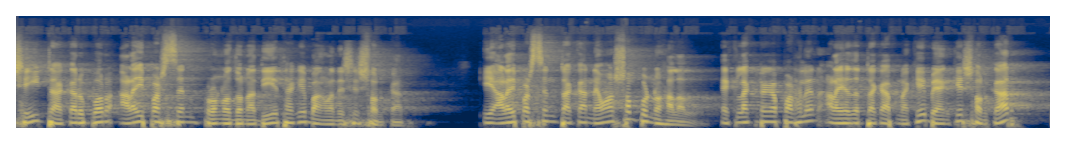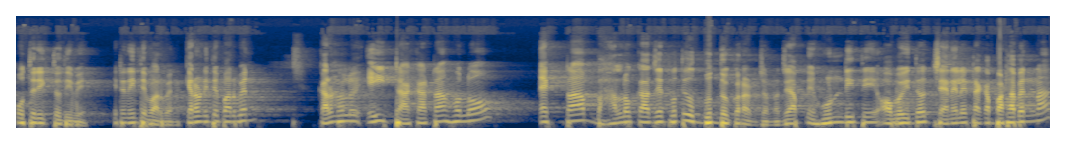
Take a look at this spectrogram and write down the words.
সেই টাকার উপর আড়াই পার্সেন্ট প্রণোদনা দিয়ে থাকে বাংলাদেশের সরকার। এই আড়াই পার্সেন্ট টাকা নেওয়া সম্পূর্ণ হালাল। এক লাখ টাকা পাঠালেন, আড়াই হাজার টাকা আপনাকে ব্যাংকে সরকার অতিরিক্ত দিবে। এটা নিতে পারবেন। কেন নিতে পারবেন? কারণ হলো এই টাকাটা হলো একটা ভালো কাজের প্রতি উদ্বুদ্ধ করার জন্য। যে আপনি হুন্ডিতে, অবৈধ চ্যানেলে টাকা পাঠাবেন না,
